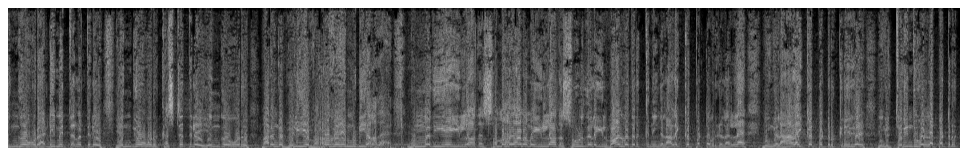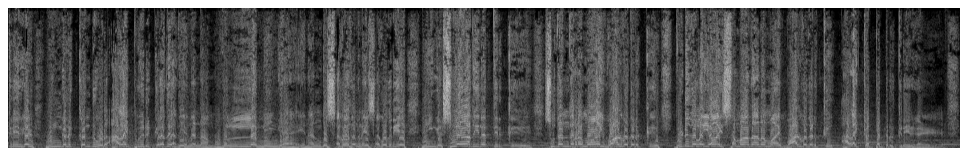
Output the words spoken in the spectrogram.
எங்கோ ஒரு அடிமைத்தனத்திலே எங்கோ ஒரு கஷ்டத்திலே எங்கோ ஒரு பாருங்கள் வெளியே வரவே முடியாத நிம்மதியே இல்லாத சமாதானமே இல்லாத சூழ்நிலையில் வாழ்வதற்கு நீங்கள் அழைக்கப்பட்டவர்கள் அல்ல. நீங்கள் அழைக்கப்பட்டிருக்கிறீர்கள் நீங்கள் தெரிந்து கொள்ளப்பட்டிருக்கிறீர்கள். உங்களுக்கென்று ஒரு அழைப்பு இருக்கிறது. அது என்னன்னா முதல்ல நீங்க என் அன்பு சகோதரனே சகோதரியே நீங்கள் சுயாதீனத்திற்கு சுதந்திரமாய் வாழ்வதற்கு விடுதலையாய் சமாதானமாய் வாழ்வதற்கு அழைக்கப்பட்டிருக்கிறீர்கள்.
